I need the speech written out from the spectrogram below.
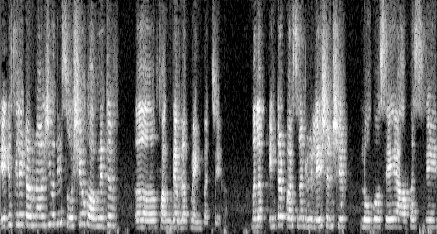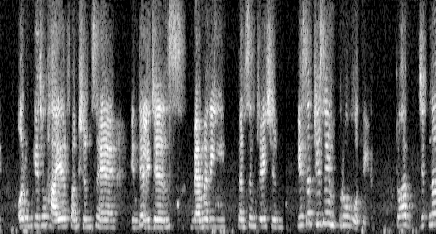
एक इसके लिए टर्मिनोलॉजी होती है सोशियो कॉग्निटिव डेवलपमेंट बच्चे का। मतलब इंटरपर्सनल रिलेशनशिप लोगों से, आपस में, और उनके जो हायर फ़ंक्शंस हैं इंटेलिजेंस मेमोरी कंसंट्रेशन ये सब चीज़ें इम्प्रूव होती हैं। तो आप जितना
